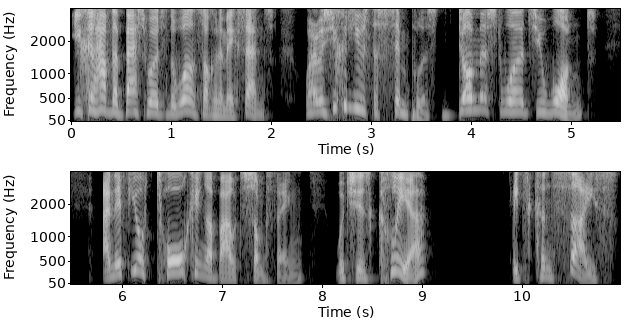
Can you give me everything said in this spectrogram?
you can have the best words in the world, it's not going to make sense. Whereas you could use the simplest, dumbest words you want. And if you're talking about something which is clear, it's concise,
